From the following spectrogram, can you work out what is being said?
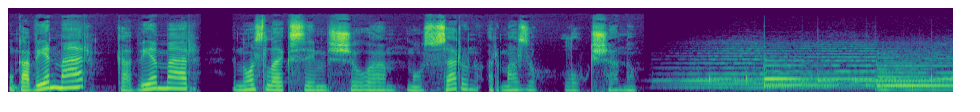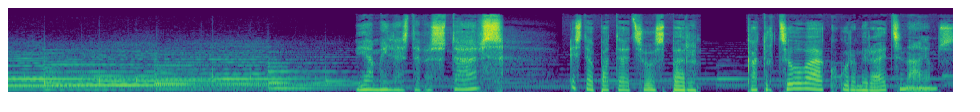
Un kā vienmēr, kā vienmēr noslēgsim šo mūsu sarunu ar mazu lūkšanu. Mīļais debesu Tēvs, es tev pateicos par katru cilvēku, kuram ir aicinājums,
